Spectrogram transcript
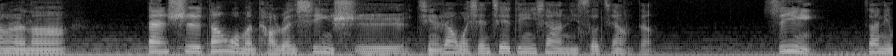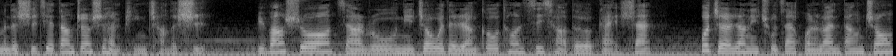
当然啦，但是当我们讨论吸引时，请让我先界定一下你所讲的吸引，在你们的世界当中是很平常的事。比方说，假如你周围的人沟通的技巧都有改善，或者让你处在混乱当中，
